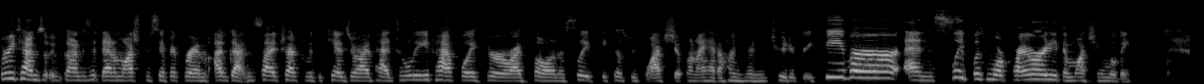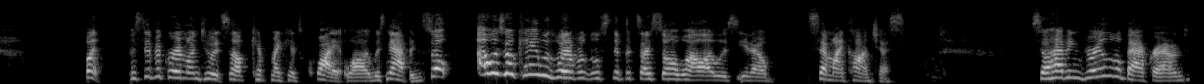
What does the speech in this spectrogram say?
three times that we've gone to sit down and watch Pacific Rim, I've gotten sidetracked with the kids, or I've had to leave halfway through, or I've fallen asleep because we've watched it when I had 102 degree fever, and sleep was more priority than watching a movie. But Pacific Rim unto itself kept my kids quiet while I was napping, so I was okay with whatever little snippets I saw while I was, you know, semi conscious. So having very little background,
